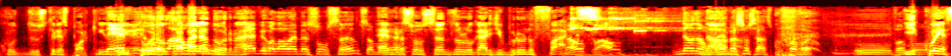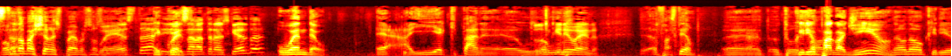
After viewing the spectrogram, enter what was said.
com- dos três porquinhos, o Deve Heitor é o trabalhador, né? Deve rolar o Emerson Santos amanhã. Emerson Santos no lugar de Bruno Fax. Não, Klaus, Não, não, Não, o Emerson não. Santos, por favor. O, vamos, E Cuesta. Vamos dar uma chance pro Emerson Santos. Cuesta E e, Cuesta. na lateral esquerda, O Wendel. É, aí é que tá, né? É, o- tu não o- queria o ainda. Faz tempo. É, eu Tu queria só- o Pagodinho? Não, não, eu queria.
